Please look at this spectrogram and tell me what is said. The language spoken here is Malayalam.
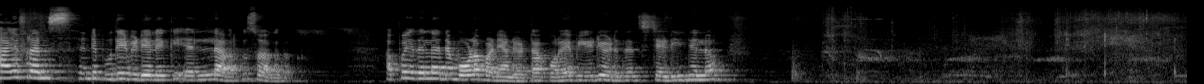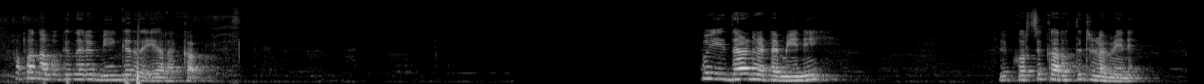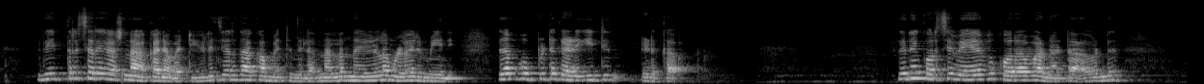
ഹായ് ഫ്രണ്ട്സ് എന്റെ പുതിയ വീഡിയോയിലേക്ക് എല്ലാവർക്കും സ്വാഗതം. അപ്പോൾ ഇതെല്ലാം എന്റെ മോളെ പണിയാണ് കേട്ടോ. കുറേ വീഡിയോ എടുത്ത് ചെടീന്റെ എല്ലാം അപ്പോൾ നമുക്കിന്നൊരു മീൻകറി തയ്യാറാക്കാം. അപ്പോൾ ഇതാണ് കേട്ടോ മീൻ. കുറച്ച് കറുത്തിട്ടുള്ള മീൻ. ഇത് ഇത്ര ചെറിയ കഷ്ണമാക്കാനോ പറ്റൂ ചെറുതാക്കാൻ പറ്റുന്നില്ല. നല്ല നീളമുള്ള ഒരു മീൻ. ഇത് നമുക്ക് ഉപ്പിട്ട് കഴുകിയിട്ട് എടുക്കാം. ഇതിന് കുറച്ച് വേവ് കുറവാണ് കേട്ടോ. അതുകൊണ്ട്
